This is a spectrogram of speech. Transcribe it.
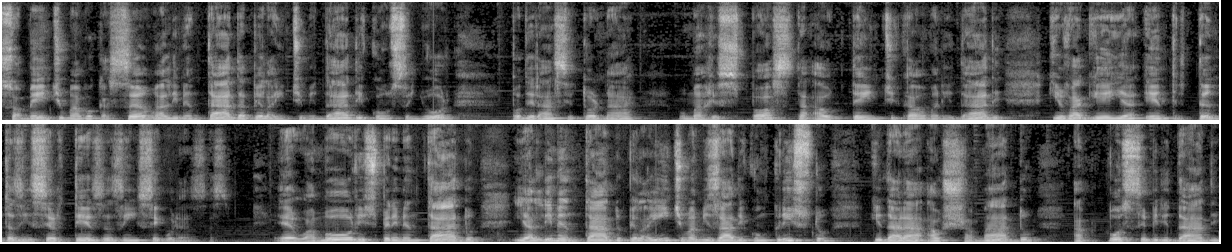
Somente uma vocação alimentada pela intimidade com o Senhor poderá se tornar uma resposta autêntica à humanidade que vagueia entre tantas incertezas e inseguranças. É o amor experimentado e alimentado pela íntima amizade com Cristo que dará ao chamado a possibilidade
